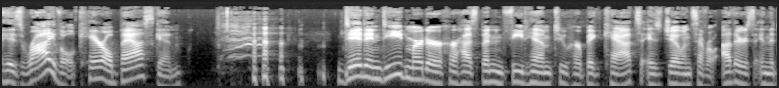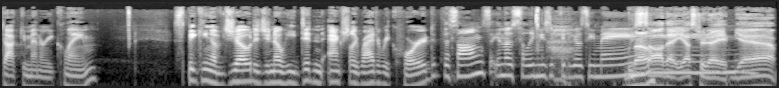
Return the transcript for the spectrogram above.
his rival, Carole Baskin, did indeed murder her husband and feed him to her big cats, as Joe and several others in the documentary claim. Speaking of Joe, did you know he didn't actually write or record the songs in those silly music videos he made? We saw that yesterday. Yeah.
